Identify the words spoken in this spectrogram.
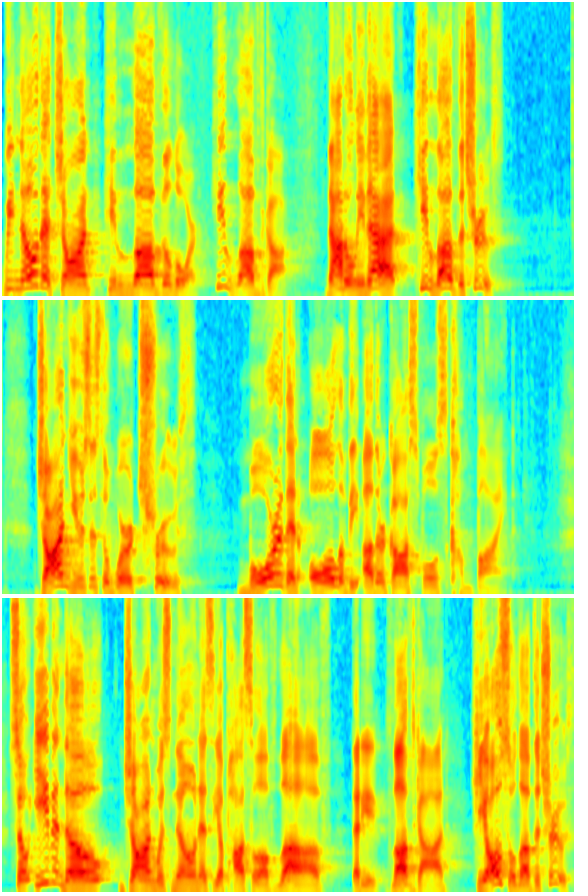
we know that John, he loved the Lord, he loved God. Not only that, he loved the truth. John uses the word truth more than all of the other gospels combined. So even though John was known as the apostle of love, that he loved God, he also loved the truth.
